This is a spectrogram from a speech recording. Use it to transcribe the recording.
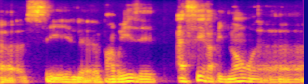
euh, c'est le pare-brise est assez rapidement euh,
